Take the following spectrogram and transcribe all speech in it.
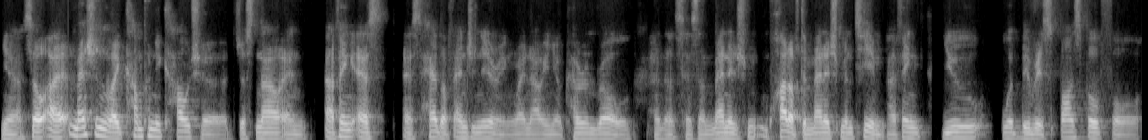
Yeah. So I mentioned like company culture just now, and I think as as head of engineering right now in your current role and as, as a management part of the management team, I think you would be responsible for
